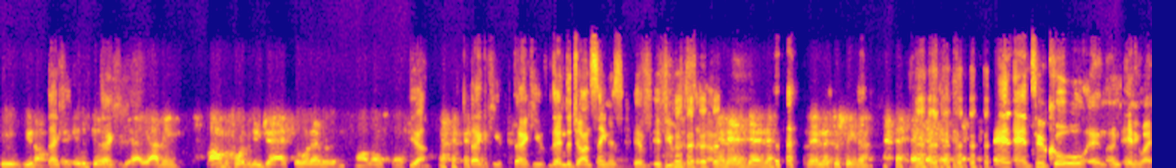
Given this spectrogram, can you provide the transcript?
through, you know. Thank you. It, it was good. Thank you. Yeah, yeah. I mean, long before the new Jacks or whatever and all that stuff. Yeah. Thank you, thank you. Then the John Cena's, if if you would just say that, and then, then, then Mr. Cena. and and too cool. And, and anyway,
